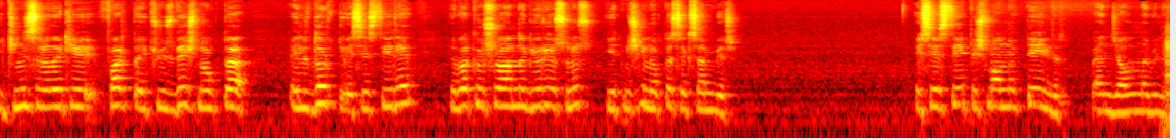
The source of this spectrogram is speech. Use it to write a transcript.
İkinci sıradaki fark da 205.54 diyor SSD'de. Ve bakın şu anda görüyorsunuz 72.81. SSD pişmanlık değildir. Bence alınabilir.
